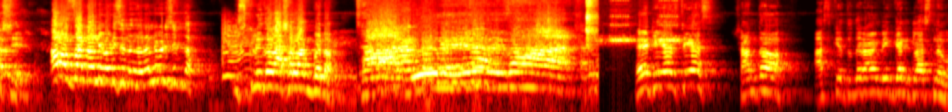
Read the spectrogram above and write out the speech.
আসে? আমার যা নানি বাড়ি চলে যা নানি বাড়ি চলে যা। স্কুলে তোর আশা লাগবে না। এ ঠিক আছে ঠিক আছে। শান্ত আজকে তোদের আমি বিজ্ঞান ক্লাস নেব।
